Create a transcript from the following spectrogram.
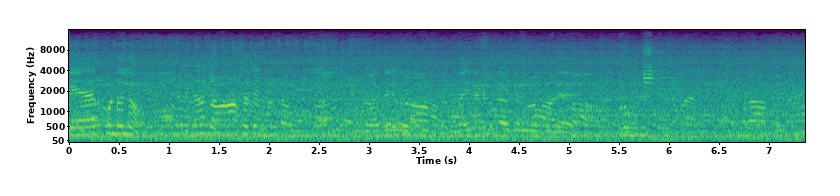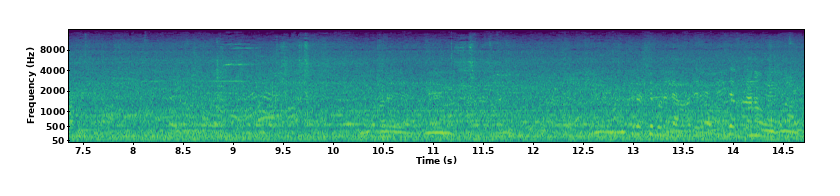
ഗ്യാപ്പുണ്ടല്ലോ. പിന്നെ ആ ഗ്ലാസ്സൊക്കെ രക്ഷപ്പെടില്ല. അത് ചെറുക്കാനാണ്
